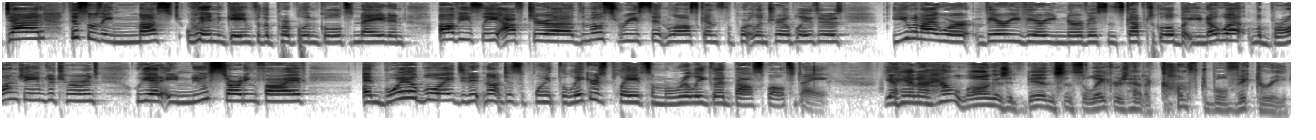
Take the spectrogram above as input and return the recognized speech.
Dad, this was a must win game for the purple and gold tonight. And obviously, after uh, the most recent loss against the Portland Trailblazers, you and I were very, very nervous and skeptical. But you know what? LeBron James returned. We had a new starting five. And boy, oh boy, did it not disappoint. The Lakers played some really good basketball tonight. Yeah, Hannah, how long has it been since the Lakers had a comfortable victory?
